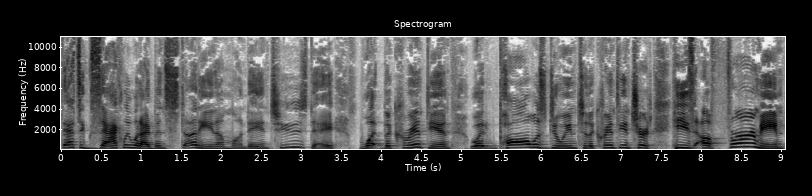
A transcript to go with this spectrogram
that's exactly what I've been studying on Monday and Tuesday. What the Corinthian, what Paul was doing to the Corinthian church, he's affirming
